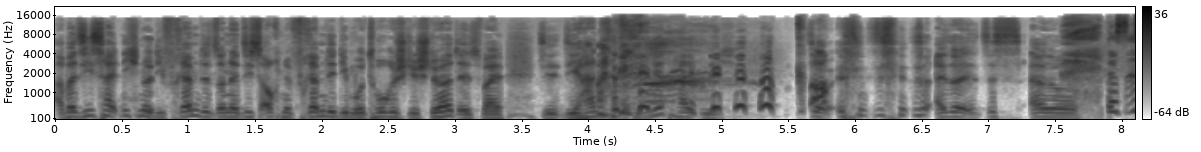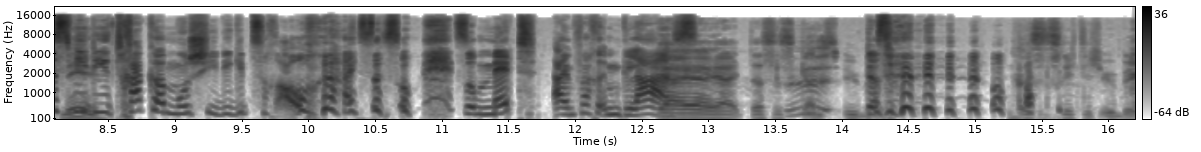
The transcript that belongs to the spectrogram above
aber sie ist halt nicht nur die Fremde, sondern sie ist auch eine Fremde, die motorisch gestört ist, weil sie, die Hand funktioniert halt nicht. So, ist, also es ist also. Das ist nee. wie die Trackermuschi, die gibt's doch auch, heißt das so, so Met einfach im Glas. Ja, ja, ja, das ist ganz übel. Das, Das ist richtig übel.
